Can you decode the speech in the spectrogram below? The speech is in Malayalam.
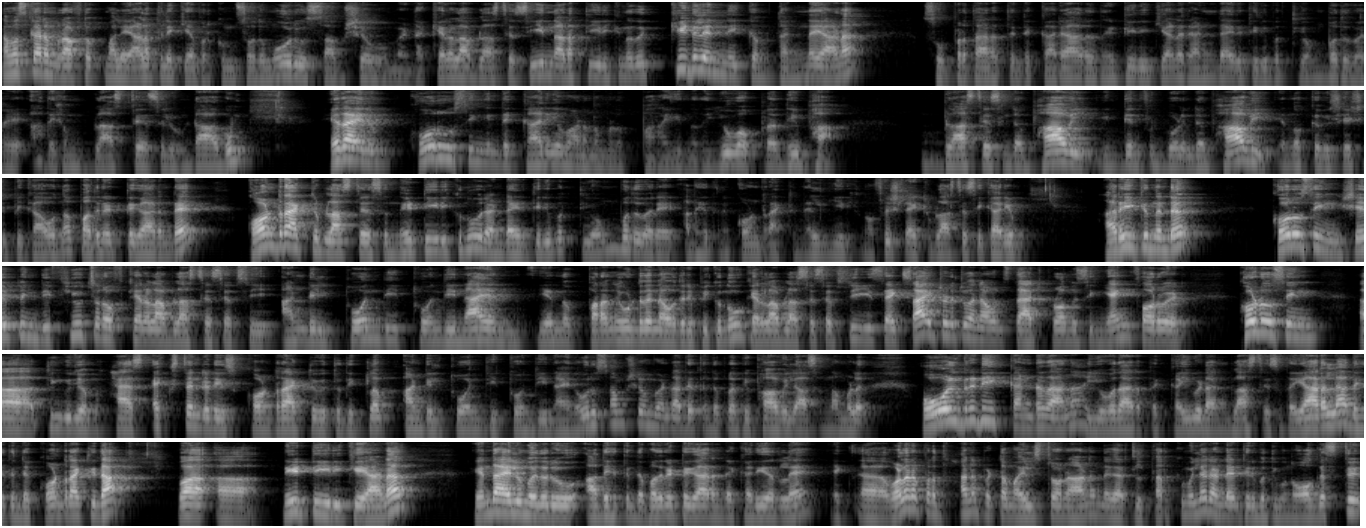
നമസ്കാരം റാഫ്ടോക്ക് മലയാളത്തിലേക്ക് അവർക്കും സ്വതം ഒരു സംശയവും വേണ്ട. കേരള ബ്ലാസ്റ്റേഴ്സ് ഈ നടത്തിയിരിക്കുന്നത് കിടിലൻ നീക്കം തന്നെയാണ്. സൂപ്പർ താരത്തിന്റെ കരാറ് നീട്ടിയിരിക്കുകയാണ്. രണ്ടായിരത്തി ഇരുപത്തി ഒമ്പത് വരെ അദ്ദേഹം ബ്ലാസ്റ്റേഴ്സിൽ ഉണ്ടാകും ഏതായാലും കോറു സിംഗിന്റെ കാര്യമാണ് നമ്മൾ പറയുന്നത്. യുവ പ്രതിഭ ബ്ലാസ്റ്റേഴ്സിന്റെ ഭാവി ഇന്ത്യൻ ഫുട്ബോളിന്റെ ഭാവി എന്നൊക്കെ വിശേഷിപ്പിക്കാവുന്ന പതിനെട്ടുകാരന്റെ കോൺട്രാക്ട് ബ്ലാസ്റ്റേഴ്സ് നീട്ടിയിരിക്കുന്നു. രണ്ടായിരത്തി ഇരുപത്തി ഒമ്പത് വരെ അദ്ദേഹത്തിന് കോൺട്രാക്ട് നൽകിയിരിക്കുന്നു. ഒഫീഷ്യലായിട്ട് ബ്ലാസ്റ്റേഴ്സ് ഇക്കാര്യം അറിയിക്കുന്നുണ്ട്. Koru Singh shaping the future of Kerala Blasters F C until twenty twenty nine എന്ന് പറഞ്ഞുകൊണ്ട് തന്നെ അവതരിപ്പിക്കുന്നു. Kerala Blasters F C is excited to announce that promising young forward Koru Thingujam has extend is contract with the club until twenty twenty nine ഒരു സംശയം വേണ്ട അദ്ദേഹത്തിന്റെ പ്രതിഭാവിലാസം നമ്മൾ ഓൾറെഡി കണ്ടതാണ്. യുവതാരത്തെ കൈവിടാൻ ബ്ലാസ്റ്റേഴ്സ് തയ്യാറല്ല. അദ്ദേഹത്തിന്റെ കോൺട്രാക്ട് ഇതാ നീട്ടിയിരിക്കുകയാണ്. എന്തായാലും ഇതൊരു അദ്ദേഹത്തിന്റെ പതിനെട്ടുകാരന്റെ കരിയറിലെ വളരെ പ്രധാനപ്പെട്ട മൈൽ സ്റ്റോൺ ആണ്. എന്ന കാര്യത്തിൽ തർക്കമില്ല. രണ്ടായിരത്തി ഇരുപത്തി മൂന്ന് ഓഗസ്റ്റ്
